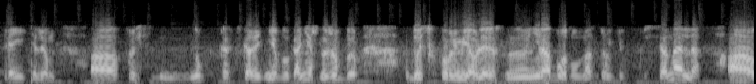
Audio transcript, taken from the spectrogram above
строителем, а, ну, как сказать, не был. Конечно же, был. До сих пор им являюсь, но не работал на стройке профессионально. А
